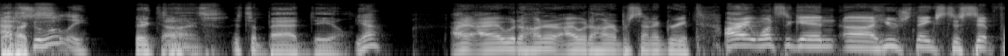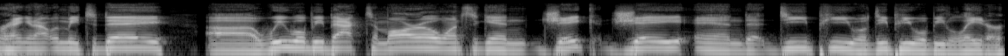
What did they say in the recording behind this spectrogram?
absolutely. Big time. It's, it's a bad deal. Yeah. I, I would 100 I would 100% agree. All right, once again, uh, huge thanks to Sip for hanging out with me today. Uh, we will be back tomorrow. Once again, Jake, Jay, and DP. Well, DP will be later.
